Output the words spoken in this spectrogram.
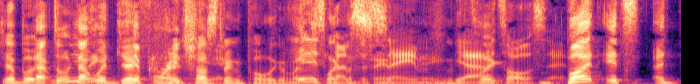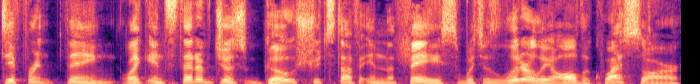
Yeah, but That- don't you that think would get crit shots differentiate. during public events It is like kind the of the same? same. Yeah, It's like, it's all the same. But it's a different thing. Like instead of just go shoot stuff in the face, which is literally all the quests are,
